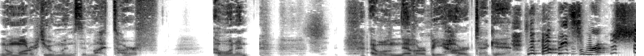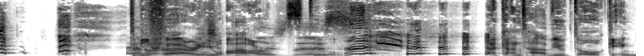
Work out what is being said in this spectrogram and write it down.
no more humans in my turf. I want to. I will never be hurt again. Now he's Russian. To be fair, you are. Still. I can't have you talking.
